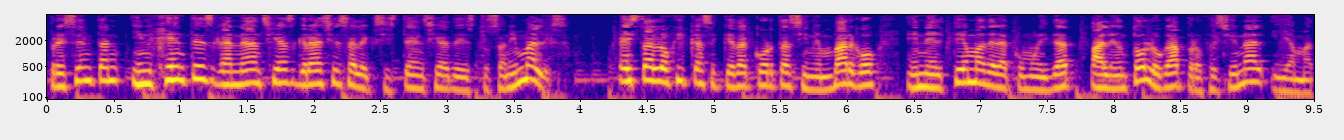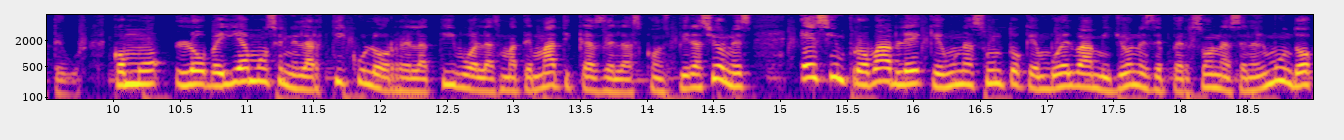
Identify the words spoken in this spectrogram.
presentan ingentes ganancias gracias a la existencia de estos animales. Esta lógica se queda corta, sin embargo, en el tema de la comunidad paleontóloga profesional y amateur. Como lo veíamos en el artículo relativo a las matemáticas de las conspiraciones, es improbable que un asunto que envuelva a millones de personas en el mundo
